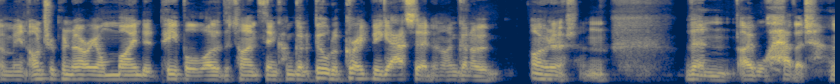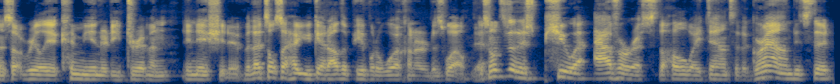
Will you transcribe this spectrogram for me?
I mean, entrepreneurial minded people a lot of the time think I'm going to build a great big asset and I'm going to own it, and then I will have it. And it's not really a community driven initiative, but that's also how you get other people to work on it as well. It's not that it's pure avarice the whole way down to the ground. It's that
